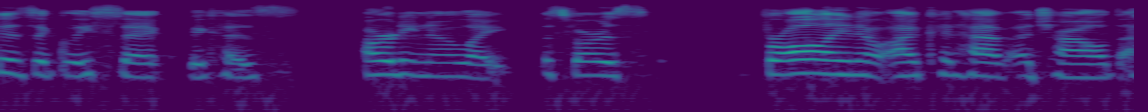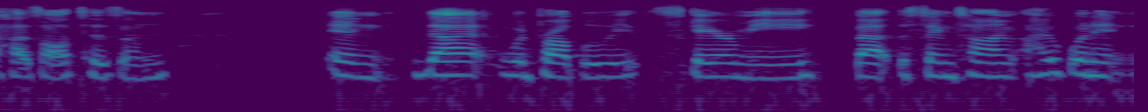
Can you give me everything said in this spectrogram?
physically sick because already know like as far as for all I know I could have a child that has autism and that would probably scare me but at the same time I wouldn't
